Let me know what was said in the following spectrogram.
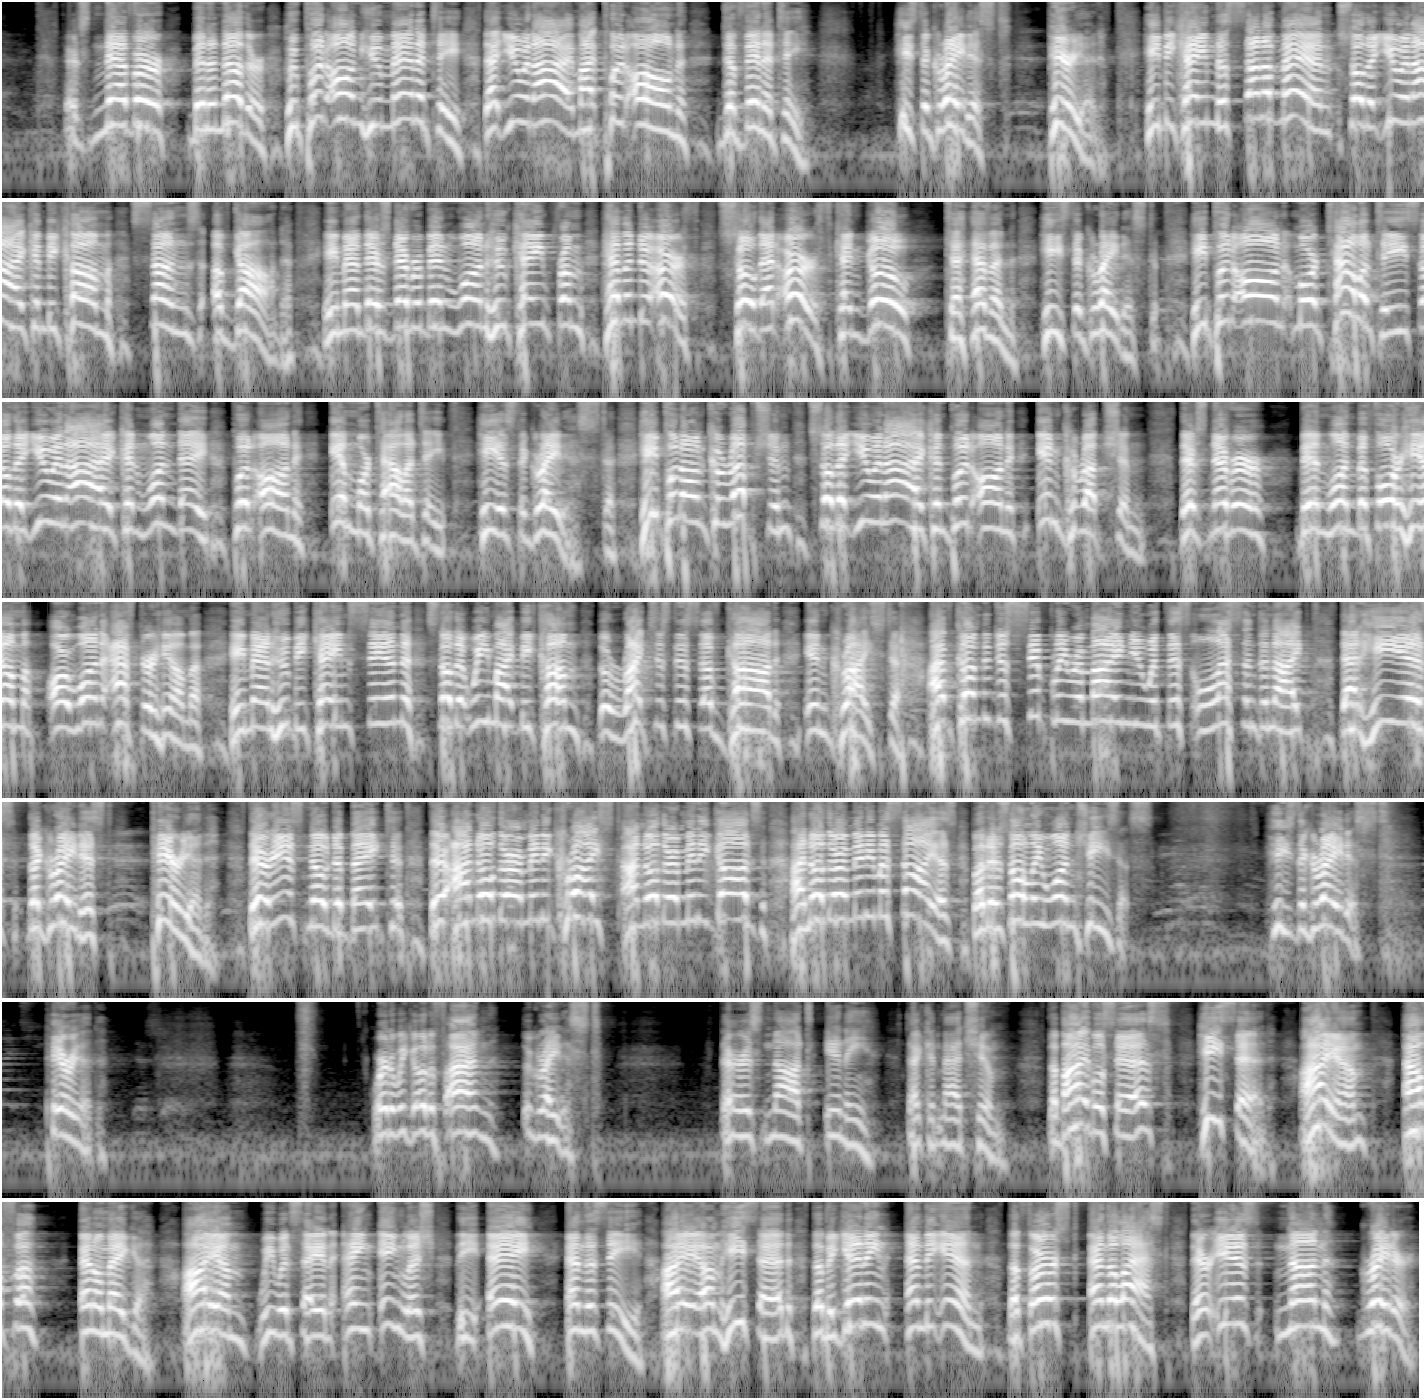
There's never been another who put on humanity that you and I might put on divinity. He's the greatest, period. He became the Son of Man so that you and I can become sons of God. Amen. There's never been one who came from heaven to earth so that earth can go to heaven. He's the greatest. He put on mortality so that you and I can one day put on immortality. He is the greatest. He put on corruption so that you and I can put on incorruption. There's never been one before him or one after him. Amen. Who became sin so that we might become the righteousness of God in Christ. I've come to just simply remind you with this lesson tonight that he is the greatest, period. There is no debate. There, I know there are many Christ. I know there are many gods. I know there are many Messiahs, but there's only one Jesus. He's the greatest. Period. Where do we go to find the greatest? There is not any that can match him. The Bible says, He said, I am Alpha and Omega. I am, we would say in English, the A and the Z. I am, he said, the beginning and the end, the first and the last. There is none greater.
